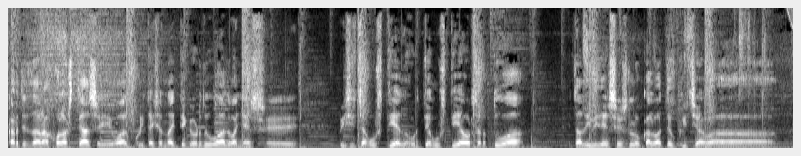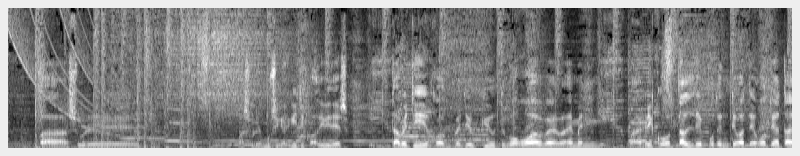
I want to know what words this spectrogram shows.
kartetara jolastea, ze igual, polita izan daiteke ordu bat, baina ez e, bizitza guztia edo urte guztia hor sartua, eta adibidez ez lokal bat eukitzea ba, ba zure ba zure musika egiteko adibidez eta beti jo, beti euki dut gogoa ba, hemen ba, herriko talde potente bat egotea eta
